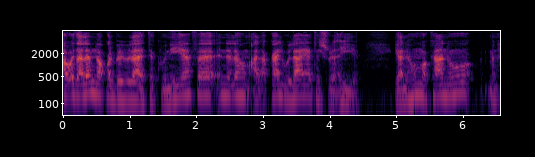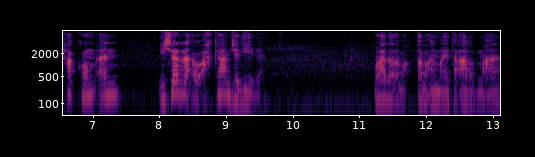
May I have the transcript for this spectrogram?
أو إذا لم نقل بالولاية التكوينية فإن لهم على الأقل ولاية تشريعية. يعني هم كانوا من حقهم أن يشرعوا أحكام جديدة. وهذا طبعا ما يتعارض مع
